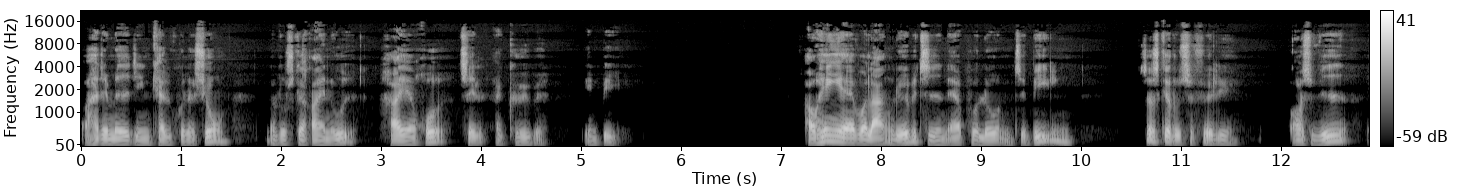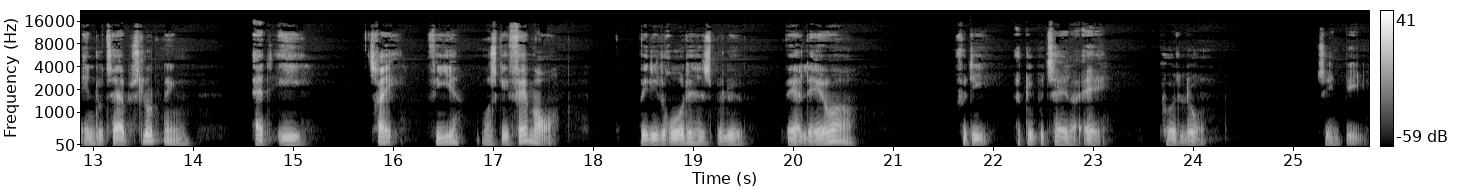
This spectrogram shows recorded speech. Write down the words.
og have det med i din kalkulation, når du skal regne ud, har jeg råd til at købe en bil. Afhængig af hvor lang løbetiden er på lånen til bilen, så skal du selvfølgelig også vide, inden du tager beslutningen, at i 3, fire, måske fem år, vil dit rådighedsbeløb være lavere, fordi at du betaler af på et lån til en bil.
